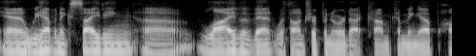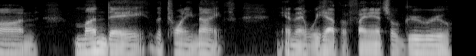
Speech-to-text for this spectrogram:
and we have an exciting uh, live event with Entrepreneur.com coming up on Monday, the 29th, and then we have a financial guru.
